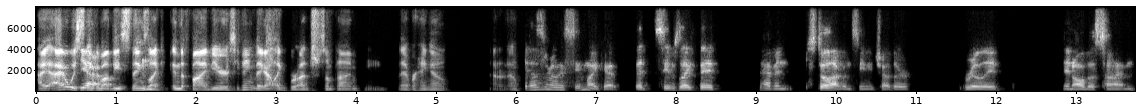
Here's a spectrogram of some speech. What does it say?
I, I always yeah. think about these things like in the five years. You think they got like brunch sometime? They ever hang out? I don't know. It doesn't really seem like it. It seems like they haven't still haven't seen each other really in all this time.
